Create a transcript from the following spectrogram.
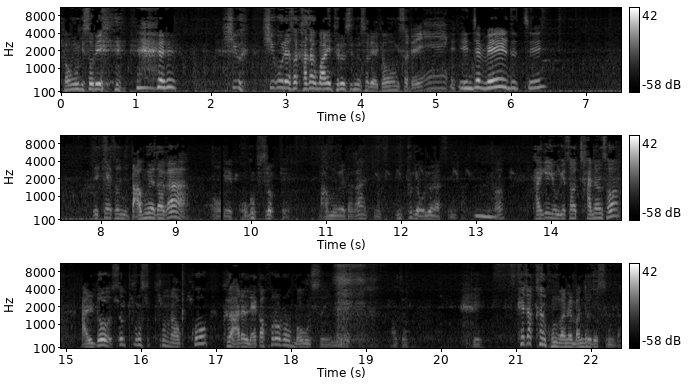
호, 경운기 소리. 시, 시골에서 가장 많이 들을 수 있는 소리예요. 경운기 소리. 이제 매일 듣지. 이렇게 해서 나무에다가 어, 이렇게 고급스럽게 나무에다가 이쁘게 올려놨습니다. 그래서 닭이 여기서 자면서 알도 스풍스풍 나오고 그 알을 내가 호로로 먹을 수 있는 아주 쾌적한 공간을 만들어줬습니다.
